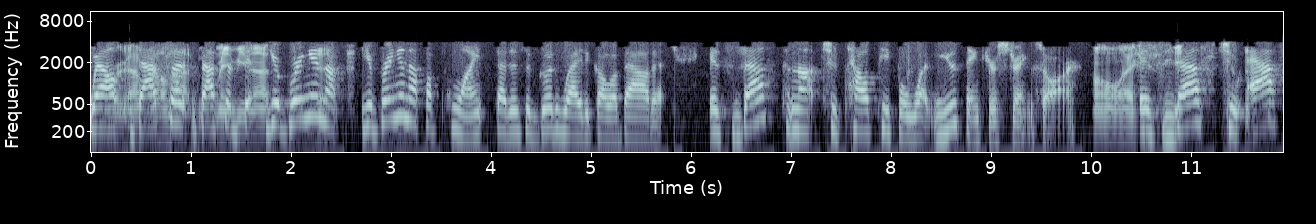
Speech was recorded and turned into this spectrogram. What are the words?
Well, Or, uh, that's well, a not- that's a not. you're bringing Yeah. up you're bringing up a point that is a good way to go about it. It's best not to tell people what you think your strengths are. Oh, I It's see. best to ask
